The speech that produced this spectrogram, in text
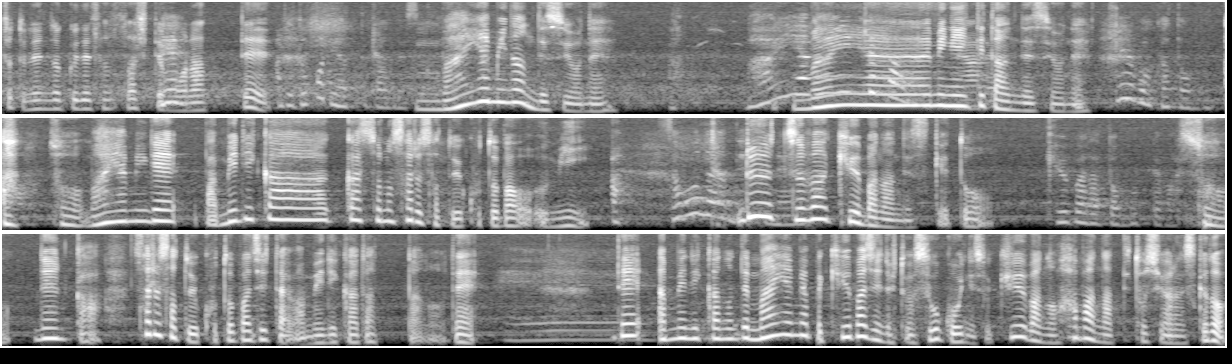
ちょっと連続でささせてもらって。あれどこでやってたんですか、マイアミなんですよね。マイアマミに行ってたんんですよねそうマイアミでアメリカがそのサルサという言葉を生みね、ルーツはキューバなんですけどキューバだと思ってました。そうなんかサルサという言葉自体はアメリカだったのででアメリカのでマイアミやっぱキューバ人の人がすごく多いんですよ。キューバのハバナって都市があるんですけど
